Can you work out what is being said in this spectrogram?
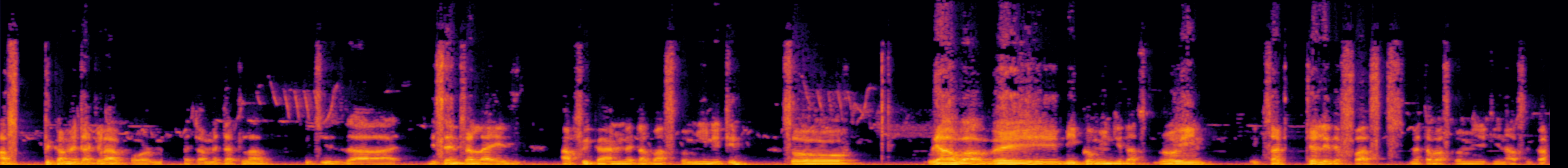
Africa Meta Club or Meta Meta Club, which is a decentralized African metaverse community. So we have a very big community that's growing. It's actually the first metaverse community in Africa,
